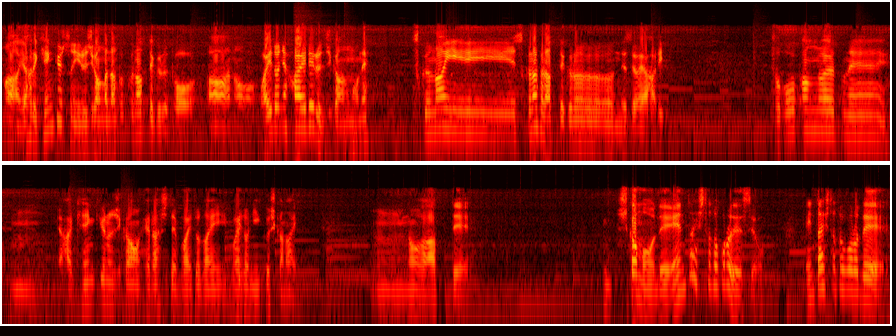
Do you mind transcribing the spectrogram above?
まあ、やはり研究室にいる時間が長くなってくると、あの、バイトに入れる時間もね、少ない、少なくなってくるんですよ、やはり。そこを考えるとね、うん、やはり研究の時間を減らしてバイト代、バイトに行くしかない、うん、のがあって、しかも、で、延滞したところですよ。延滞したところで、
